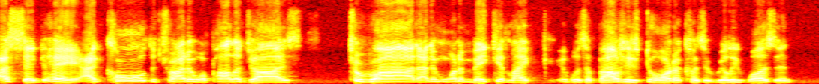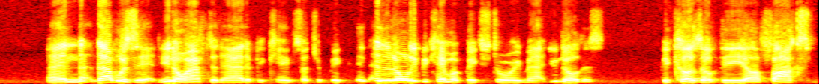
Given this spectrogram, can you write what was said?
I said, hey, I called to try to apologize to Rod. I didn't want to make it like it was about his daughter because it really wasn't and that was it. You know, after that, it became such a big, and it only became a big story, Matt. You know this because of the uh, Fox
